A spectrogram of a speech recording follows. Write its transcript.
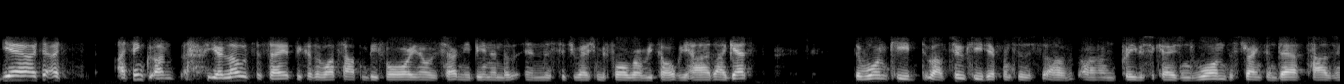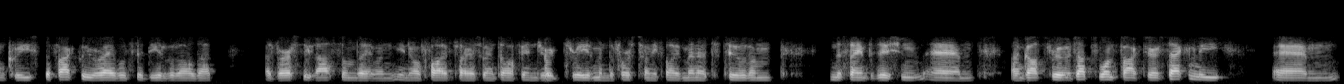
Yeah, I, th- I, th- I think um, you're loath to say it because of what's happened before. You know, we've certainly been in the in the situation before where we thought we had. I guess the one key, well, two key differences of, on previous occasions. One, the strength and depth has increased. The fact we were able to deal with all that adversity last Sunday when, you know, five players went off injured, three of them in the first 25 minutes, two of them in the same position um, and got through it. That's one factor. Secondly, um,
